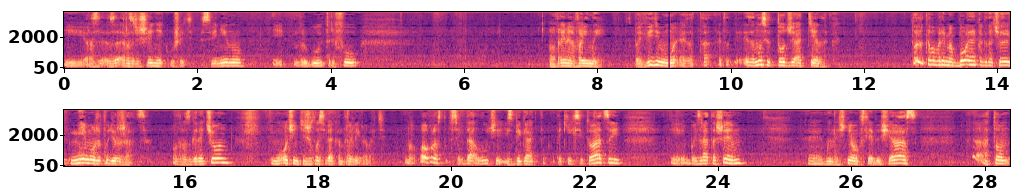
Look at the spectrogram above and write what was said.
и раз, разрешение кушать свинину и другую трефу во время войны. По-видимому, это, это, это носит тот же оттенок. Только во время боя, когда человек не может удержаться. Он разгорячен, ему очень тяжело себя контролировать. Но попросту всегда лучше избегать таких ситуаций. И Байзрат Ашем э, мы начнем в следующий раз о том,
